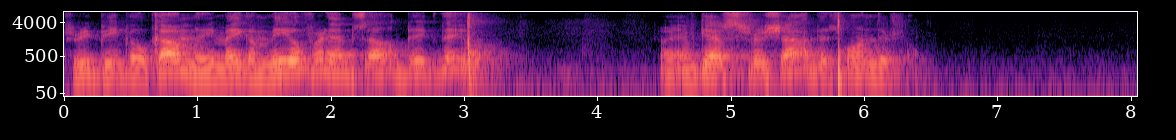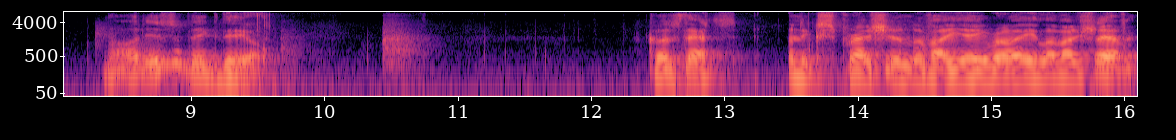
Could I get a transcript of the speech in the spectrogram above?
Three people come, they make a meal for themselves, big deal. I have guests for Shabbos, wonderful. No, it is a big deal. Because that's an expression of Ayera Elav Hashem.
